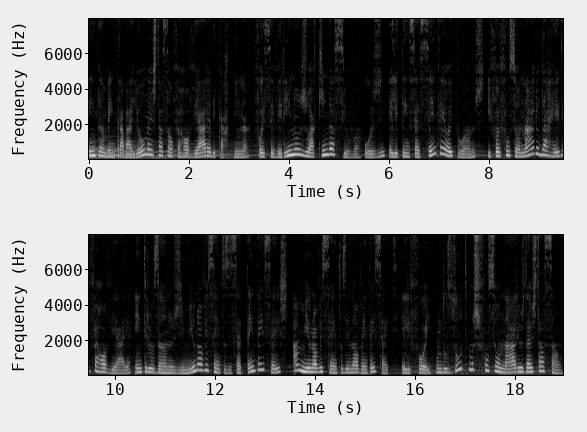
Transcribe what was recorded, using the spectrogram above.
Quem também trabalhou na estação ferroviária de Carpina foi Severino Joaquim da Silva. Hoje, ele tem 68 anos e foi funcionário da rede ferroviária entre os anos de 1976 a 1997. Ele foi um dos últimos funcionários da estação.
